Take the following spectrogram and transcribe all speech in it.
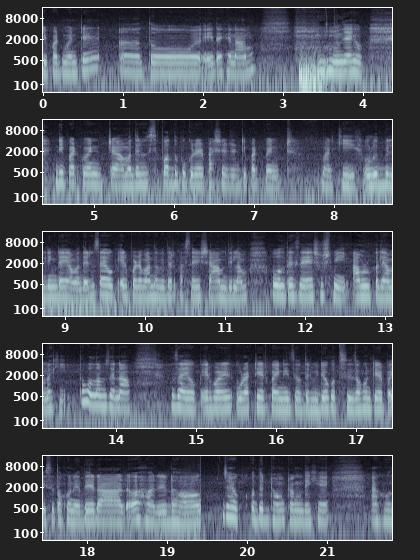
ডিপার্টমেন্টে তো এই দেখে নাম যাই হোক ডিপার্টমেন্ট আমাদের হচ্ছে পদ্মপুকুরের পাশের ডিপার্টমেন্ট আর কি, হলুদ বিল্ডিংটাই আমাদের। যাই হোক, এরপরে বান্ধবীদের কাছে এসে আম দিলাম। বলতেছে, সুস্মি আমরুপালি আমরা কি? তো বললাম যে, না। যাই হোক, এরপরে ওরা টের পাইনি যে ওদের ভিডিও করতেছে। যখন টের পাইছে, তখন এদের আর হারে ঢং। যাই হোক, ওদের ঢং টং দেখে এখন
